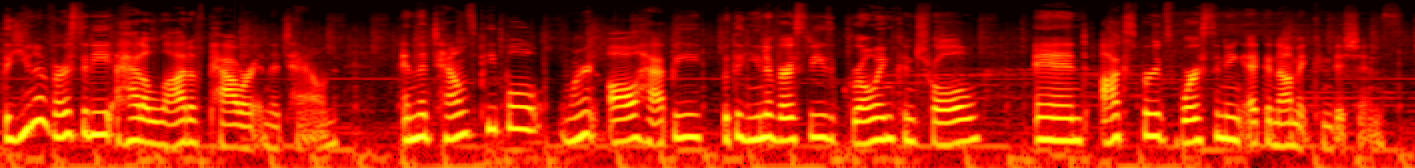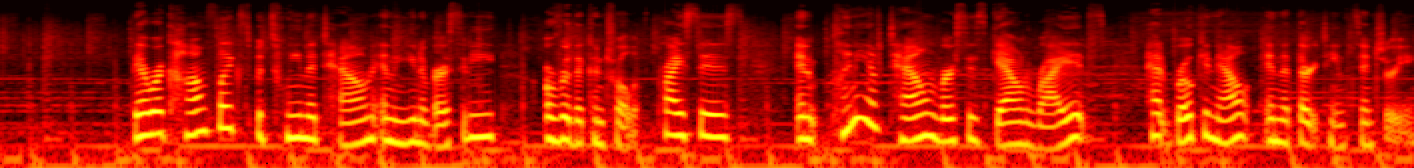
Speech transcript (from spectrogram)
The university had a lot of power in the town, and the townspeople weren't all happy with the university's growing control and Oxford's worsening economic conditions. There were conflicts between the town and the university over the control of prices, and plenty of town versus gown riots had broken out in the 13th century.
